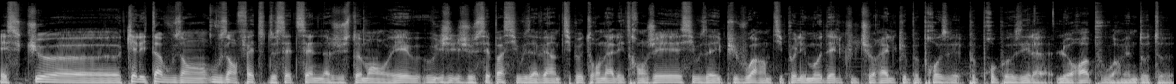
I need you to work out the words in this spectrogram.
Est-ce que euh, quel état vous en vous en faites de cette scène là justement? Et je, je sais pas si vous avez un petit peu tourné à l'étranger, si vous avez pu voir un petit peu les modèles culturels que peut, peut proposer l'Europe, voire même d'autres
